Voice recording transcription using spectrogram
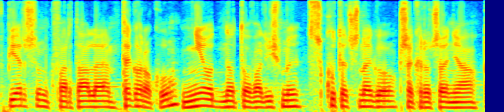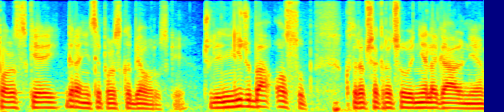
W pierwszym kwartale tego roku nie odnotowaliśmy skutecznego przekroczenia polskiej granicy polsko-białoruskiej. Czyli liczba osób, które przekroczyły nielegalnie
